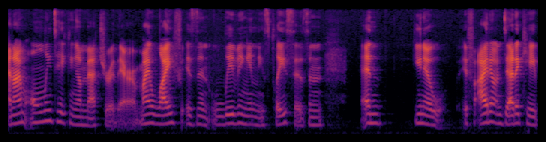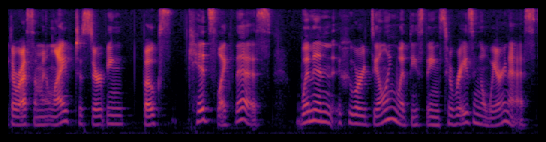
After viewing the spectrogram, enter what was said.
and i'm only taking a metro there. My life isn't living in these places. And and you know if i don't dedicate the rest of my life to serving folks kids like this women who are dealing with these things to raising awareness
